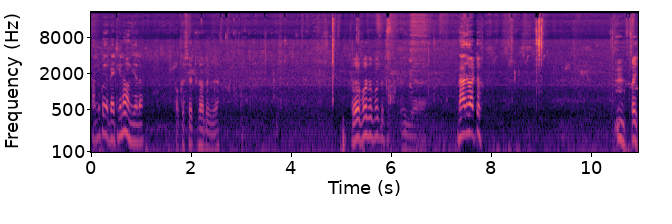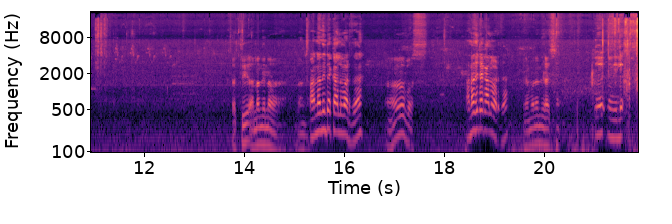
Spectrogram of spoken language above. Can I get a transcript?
కళ్ళు కొద్దిగా గట్టిగానే ఉంది ఇలా. ఒక సెట్ ఇక. ఓ పోతే పోతే అయ్యా. నాది పట్టు. పోయి. సత్తి అన్నం తిన్నావా? అన్నం తింటే కళ్ళు పడుతుందా బస్. అన్నం తింటే కళ్ళు పడుతుందా ఏమన్నా వచ్చిన ఏ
